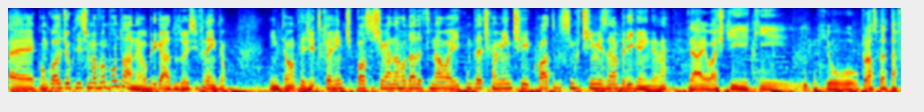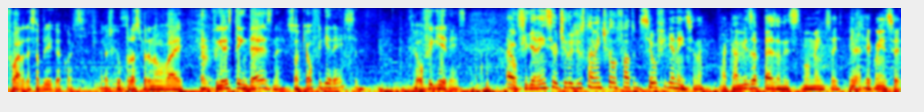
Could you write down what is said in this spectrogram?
é, Concórdia e o Criciúma vão pontuar, né? Obrigado, os dois se enfrentam. Então acredito que a gente possa chegar na rodada final aí com praticamente quatro, cinco times na briga ainda, né? Ah, eu acho que, que, que o Próspera tá fora dessa briga, Corsi. Eu acho que o Próspera não vai. O Figueirense tem 10, né? Só que é o Figueirense, né? É o Figueirense. É, o Figueirense eu tiro justamente pelo fato de ser o Figueirense, né? A camisa pesa nesses momentos aí, tem É. que reconhecer.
